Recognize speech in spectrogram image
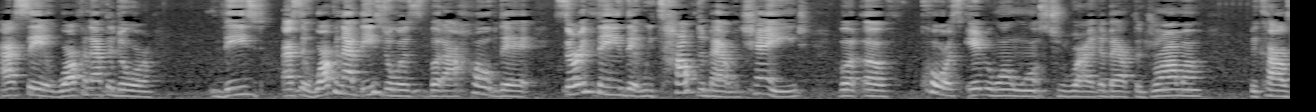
I said walking out the door, these I said walking out these doors, but I hope that certain things that we talked about would change, but of course, everyone wants to write about the drama because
